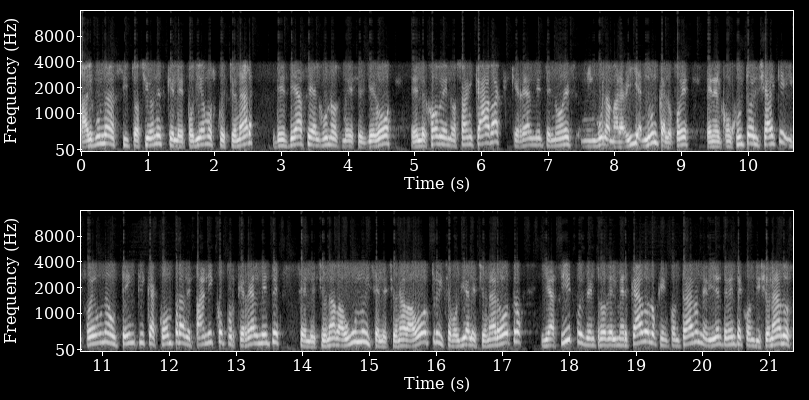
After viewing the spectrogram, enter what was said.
algunas situaciones que le podíamos cuestionar desde hace algunos meses. Llegó el joven Osan Kabak, que realmente no es ninguna maravilla, nunca lo fue en el conjunto del Schalke y fue una auténtica compra de pánico porque realmente se lesionaba uno y se lesionaba otro y se volvía a lesionar otro y así pues dentro del mercado lo que encontraron evidentemente condicionados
